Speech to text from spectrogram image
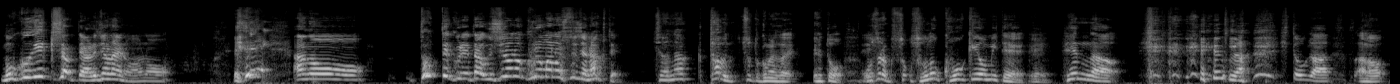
目撃者ってあれじゃないの？あのえあの取ってくれた後ろの車の人じゃなくて。じゃなく多分ちょっとごめんなさい。えっとおそらくそその光景を見て、え。変な 変な人があの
